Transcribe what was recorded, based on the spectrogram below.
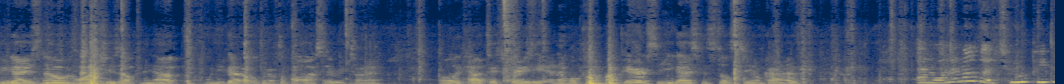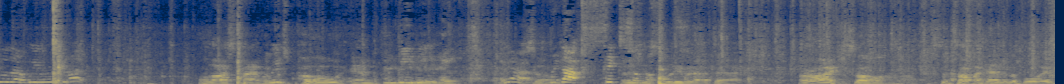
You guys know and watch these opening up. When you got to open up the box every time, holy cow, it takes crazy. And then we'll put them up here so you guys can still see them kind of. And want to know the two people that we got? Well, last time it was Poe and BB-8. BB-8. Yeah. So We got 6 let's of just leave it at that. All right, so since I'm ahead of the boys,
